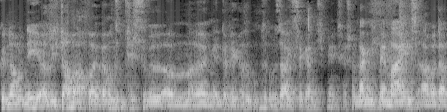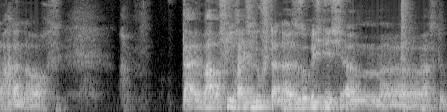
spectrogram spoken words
Genau, nee, also ich glaube auch bei, bei unserem Festival ähm, äh, im Endeffekt, also unserem sage ich es ja gar nicht mehr, ist ja schon lange nicht mehr meins, aber da war dann auch, da war auch viel heiße Luft dann, also so richtig, ähm, äh, also du,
